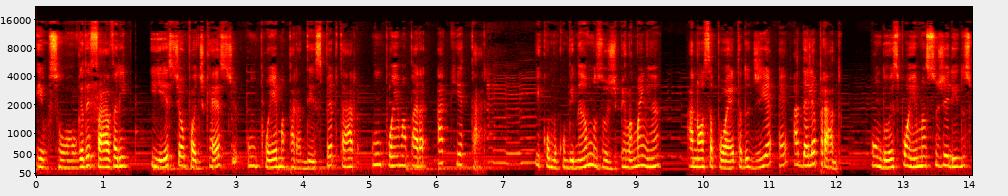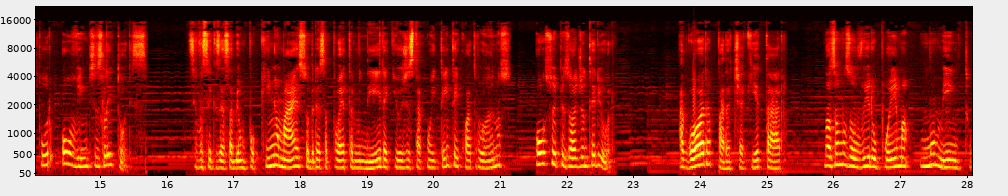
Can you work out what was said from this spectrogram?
eu sou Olga De Favari e este é o podcast Um Poema para Despertar, um poema para aquietar. E como combinamos hoje pela manhã, a nossa poeta do dia é Adélia Prado, com dois poemas sugeridos por ouvintes leitores. Se você quiser saber um pouquinho mais sobre essa poeta mineira que hoje está com 84 anos, ouça o episódio anterior. Agora, para te aquietar, nós vamos ouvir o poema Momento,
